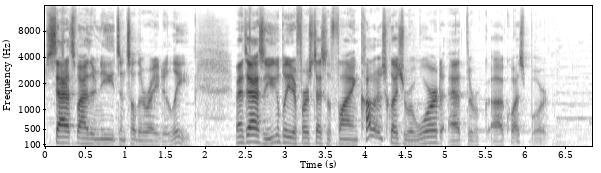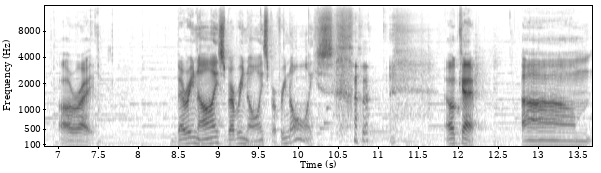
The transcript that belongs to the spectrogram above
satisfy their needs until they're ready to leave. Fantastic. You complete your first test with flying colors. Collect your reward at the uh, quest board. All right. Very nice, very nice, very nice. okay. Um,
